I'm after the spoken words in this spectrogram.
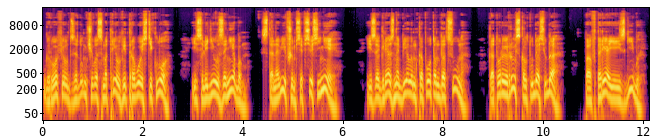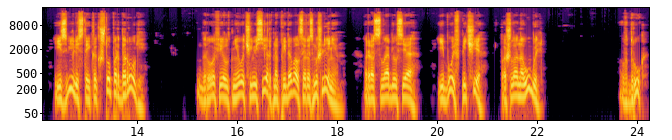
Грофилд задумчиво смотрел в ветровое стекло и следил за небом, становившимся все синее, и за грязно-белым капотом Датсуна, который рыскал туда-сюда, повторяя изгибы, извилистой, как штопор дороги. Грофилд не очень усердно предавался размышлениям, расслабился, и боль в плече пошла на убыль. Вдруг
